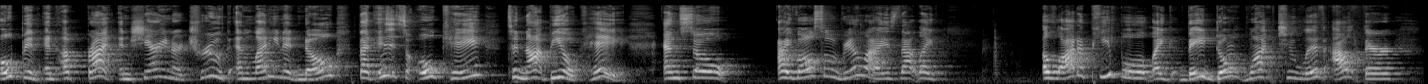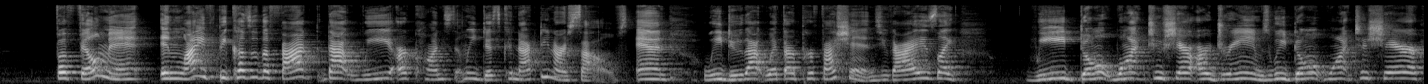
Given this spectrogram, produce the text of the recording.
open and upfront and sharing our truth and letting it know that it's okay to not be okay. And so I've also realized that, like, a lot of people like they don't want to live out their fulfillment in life because of the fact that we are constantly disconnecting ourselves. And we do that with our professions. You guys like we don't want to share our dreams. We don't want to share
